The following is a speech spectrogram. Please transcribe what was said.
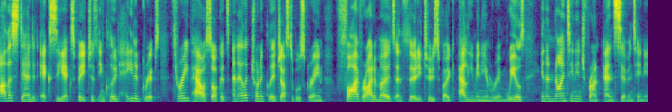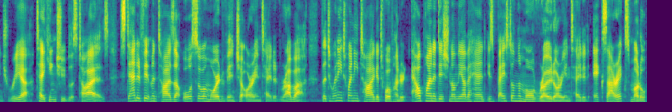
Other standard XCX features include heated grips, 3 power sockets, an electronically adjustable screen, 5 rider modes and 32 spoke aluminium rim wheels in a 19 inch front and 17 inch rear, taking tubeless tyres. Standard fitment tyres are also a more adventure orientated rubber. The 2020 Tiger 1200 Alpine Edition on the other hand is based on the more road orientated XRX model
